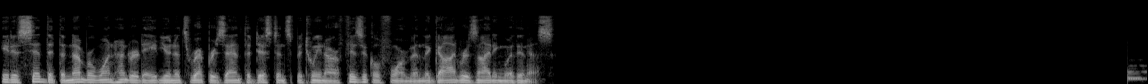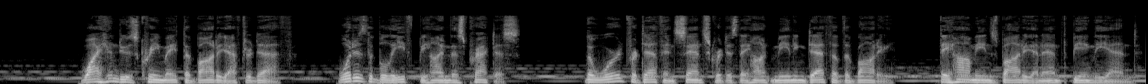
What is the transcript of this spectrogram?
It is said that the number 108 units represent the distance between our physical form and the God residing within us. Why Hindus cremate the body after death? What is the belief behind this practice? The word for death in Sanskrit is deha meaning death of the body. Deha means body and anth being the end.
